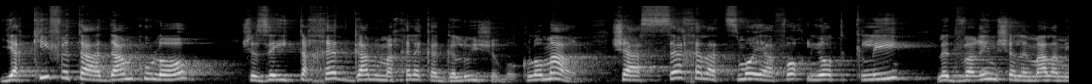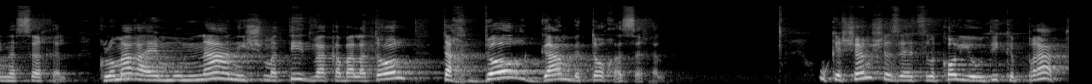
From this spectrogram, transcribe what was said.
יקיף את האדם כולו שזה יתאחד גם עם החלק הגלוי שבו. כלומר, שהשכל עצמו יהפוך להיות כלי לדברים שלמעלה מן השכל. כלומר, האמונה הנשמתית והקבלתול תחדור גם בתוך השכל. וכשם שזה אצל כל יהודי כפרט,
